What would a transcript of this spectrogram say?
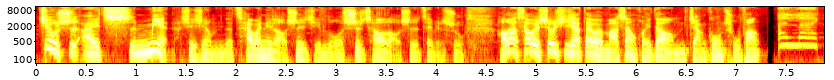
就是爱吃面，谢谢我们的蔡万丽老师以及罗世超老师这本书。好了，稍微休息一下，待会马上回到我们蒋公厨房。I like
